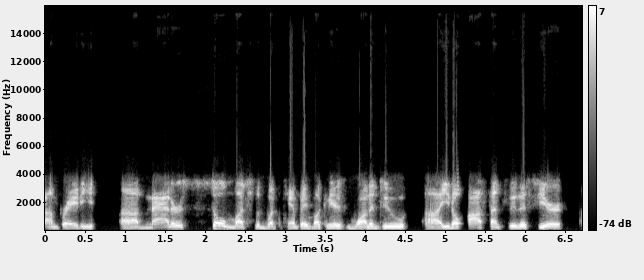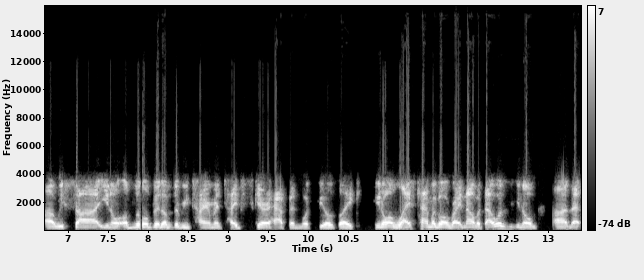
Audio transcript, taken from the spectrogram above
Tom Brady, uh, matters so much what the Tampa Bay Buccaneers want to do, uh, you know, offensively this year. Uh, we saw, you know, a little bit of the retirement type scare happen, what feels like, you know, a lifetime ago right now, but that was, you know, uh, that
